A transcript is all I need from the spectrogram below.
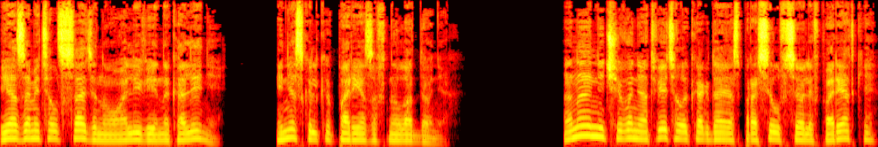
я заметил ссадину у Оливии на колене и несколько порезов на ладонях. Она ничего не ответила, когда я спросил, все ли в порядке,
